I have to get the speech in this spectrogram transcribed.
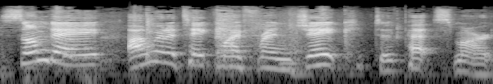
Someday I'm gonna take my friend Jake to PetSmart.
